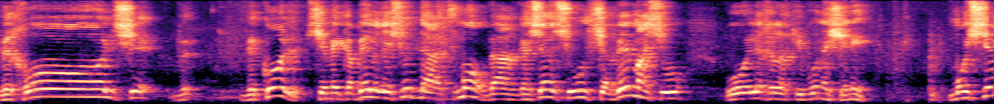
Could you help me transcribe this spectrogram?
וכל ש... ו... וכל שמקבל רשות לעצמו והרגשה שהוא שווה משהו, הוא הולך לכיוון השני. משה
